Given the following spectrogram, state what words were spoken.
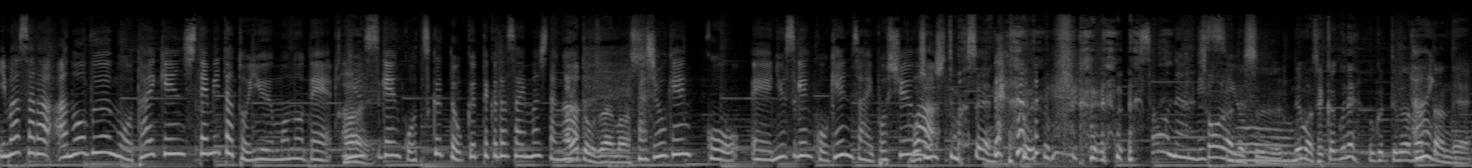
今さらあのブームを体験してみたというもので、はい。ニュース原稿を作って送ってくださいましたがー、ありがとうございます。ラ。ジオ原稿、えーニュース原稿現在募集は募集してません。そうなんですよ。そうなんです。でもせっかくね送ってくださったんで、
